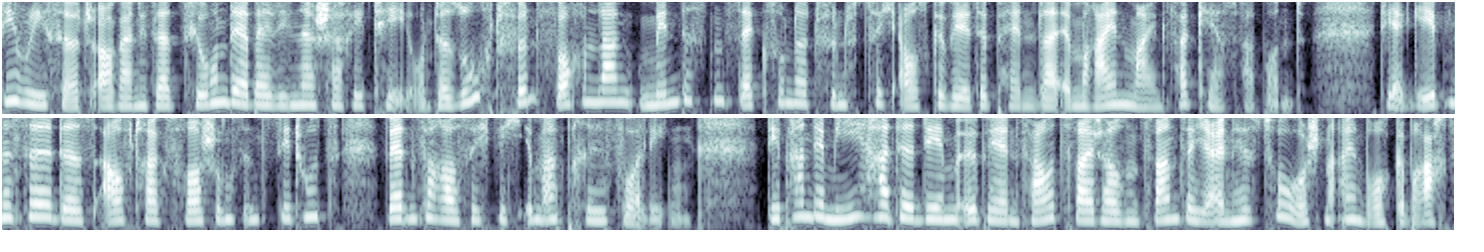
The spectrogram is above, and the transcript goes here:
Die Research-Organisation der Berliner Charité untersucht fünf Wochen lang mindestens 650 ausgewählte Pendler im Rhein-Main-Verkehrsverbund. Die Ergebnisse des Auftragsforschungsinstituts werden voraussichtlich im April vorliegen. Die Pandemie hatte dem ÖPNV 2020 einen historischen Einbruch gebracht.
